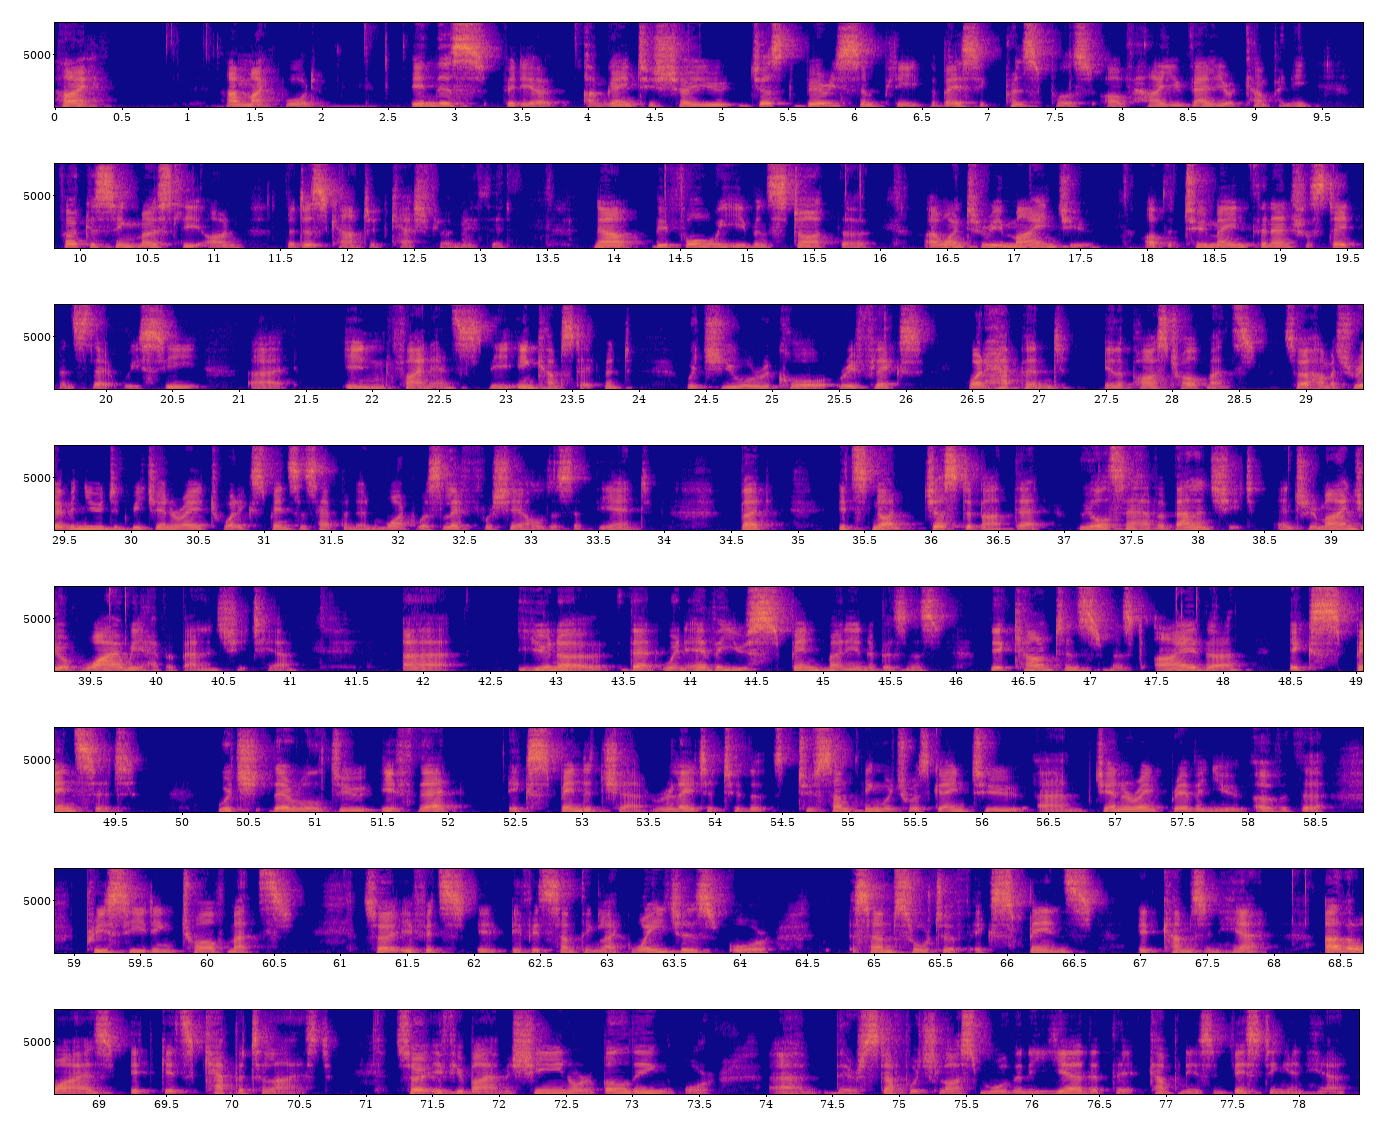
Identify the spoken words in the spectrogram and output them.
Hi, I'm Mike Ward. In this video, I'm going to show you just very simply the basic principles of how you value a company, focusing mostly on the discounted cash flow method. Now, before we even start though, I want to remind you of the two main financial statements that we see uh, in finance, the income statement, which you will recall reflects what happened in the past 12 months. So how much revenue did we generate, what expenses happened, and what was left for shareholders at the end. But it's not just about that. We also have a balance sheet. And to remind you of why we have a balance sheet here, uh, you know that whenever you spend money in a business, the accountants must either expense it, which they will do if that expenditure related to the to something which was going to um, generate revenue over the preceding 12 months. So if it's if it's something like wages or some sort of expense, it comes in here. Otherwise, it gets capitalized. So if you buy a machine or a building or um, there's stuff which lasts more than a year that the company is investing in here,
